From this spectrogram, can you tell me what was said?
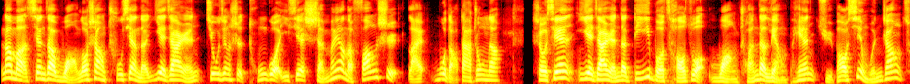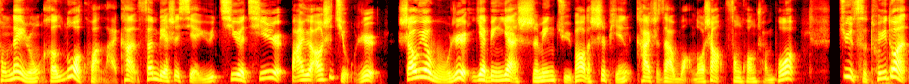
那么，现在网络上出现的叶家人究竟是通过一些什么样的方式来误导大众呢？首先，叶家人的第一波操作，网传的两篇举报信文章，从内容和落款来看，分别是写于七月七日、八月二十九日。十二月五日，叶冰燕实名举报的视频开始在网络上疯狂传播。据此推断，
